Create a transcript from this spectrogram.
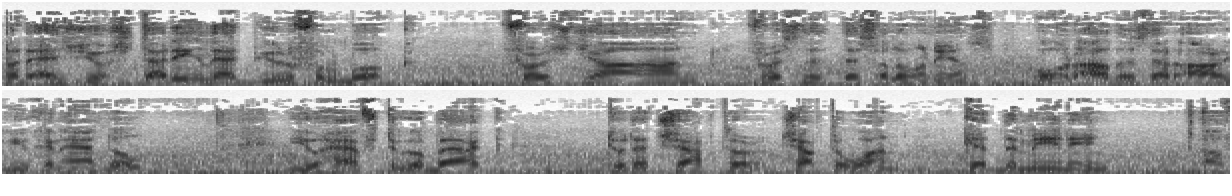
But as you're studying that beautiful book, First John, First Thessalonians, or others that are you can handle, you have to go back to the chapter, chapter one, get the meaning of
